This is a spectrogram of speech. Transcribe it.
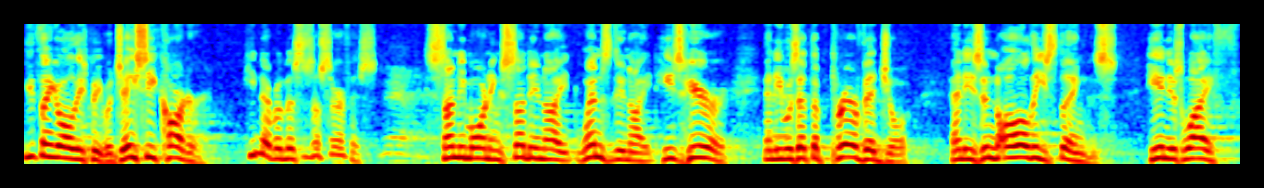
You think of all these people. J.C. Carter, he never misses a service. Sunday morning, Sunday night, Wednesday night, he's here. And he was at the prayer vigil. And he's in all these things. He and his wife.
